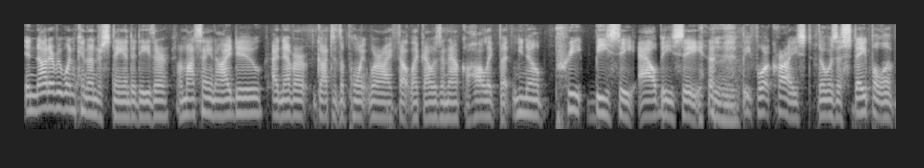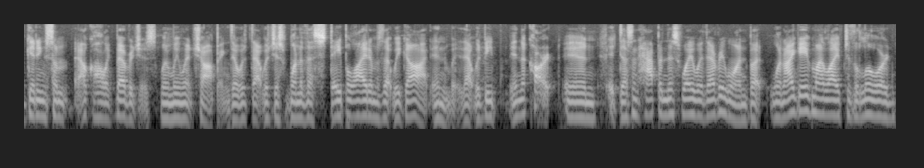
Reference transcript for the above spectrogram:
and not everyone can understand it either. I'm not saying I do. I never got to the point where I felt like I was an alcoholic, but you know, pre BC, Al BC, mm-hmm. before Christ, there was a staple of getting some alcoholic beverages when we went shopping. There was that was just one of the staple items that we got, and that would be in the cart. And it doesn't happen this way with everyone, but when I gave my life to the Lord,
